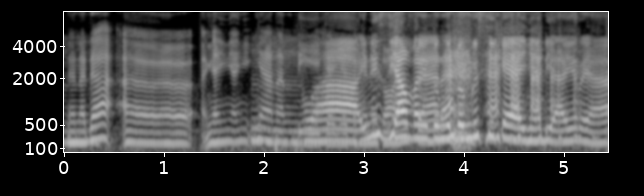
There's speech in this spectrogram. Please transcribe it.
Dan ada eh, nyanyi-nyanyinya Mm-mm. nanti Wah, kayak gitu. ini yang paling ditunggu-tunggu sih kayaknya di air ya.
